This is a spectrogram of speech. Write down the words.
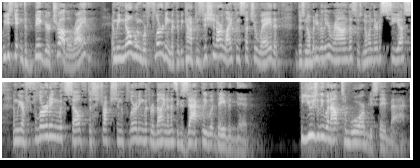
We just get into bigger trouble, right? And we know when we're flirting with it, we kind of position our life in such a way that there's nobody really around us, there's no one there to see us, and we are flirting with self destruction, flirting with rebellion, and that's exactly what David did. He usually went out to war, but he stayed back.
